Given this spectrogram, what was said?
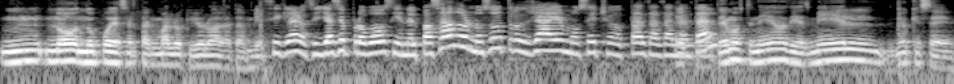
no, no puede ser tan malo que yo lo haga también. Sí, claro, si ya se probó, si en el pasado nosotros ya hemos hecho tal, tal, tal, tal, tal. Hemos tenido 10 mil, yo qué sé,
